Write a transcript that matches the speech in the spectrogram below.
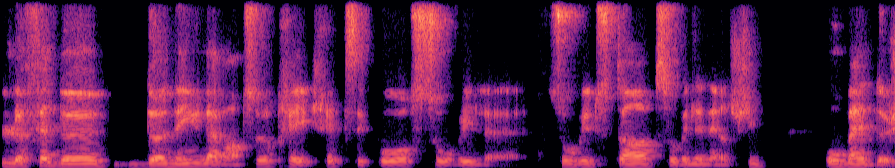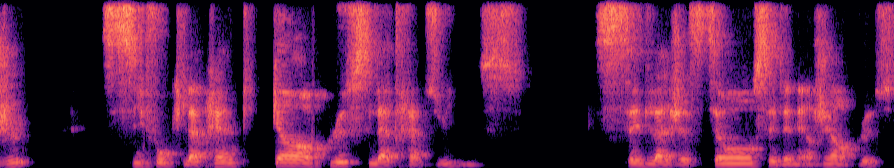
le fait de donner une aventure préécrite, c'est pour sauver, le, sauver du temps, sauver de l'énergie au maître de jeu. S'il faut qu'il apprenne, puis qu'en plus il la traduise, c'est de la gestion, c'est de l'énergie en plus.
